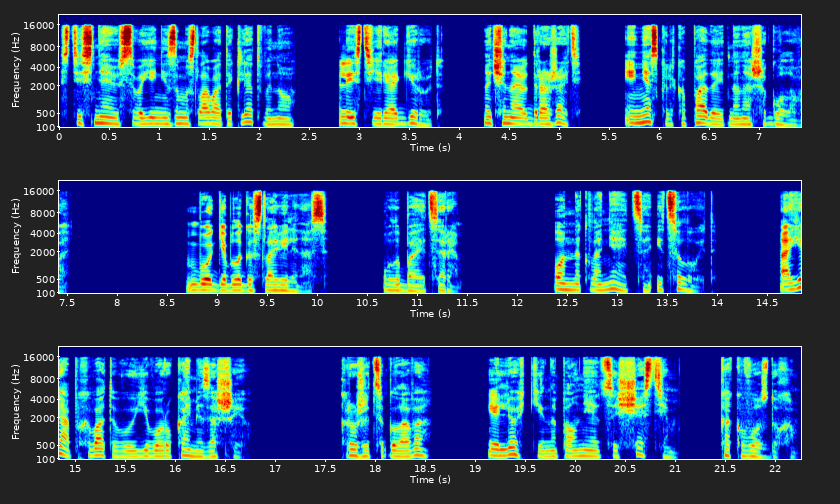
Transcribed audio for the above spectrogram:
Стесняюсь своей незамысловатой клятвы, но листья реагируют, начинают дрожать, и несколько падает на наши головы. «Боги благословили нас», — улыбается Рэм. Он наклоняется и целует а я обхватываю его руками за шею. Кружится голова, и легкие наполняются счастьем, как воздухом.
